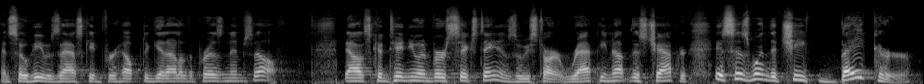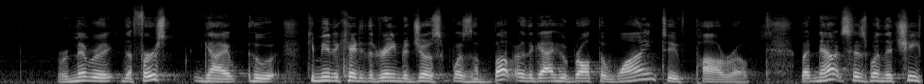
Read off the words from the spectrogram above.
And so he was asking for help to get out of the prison himself. Now let's continue in verse 16 as we start wrapping up this chapter. It says, When the chief baker, remember the first guy who communicated the dream to Joseph was the butler, the guy who brought the wine to Paro. But now it says, When the chief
